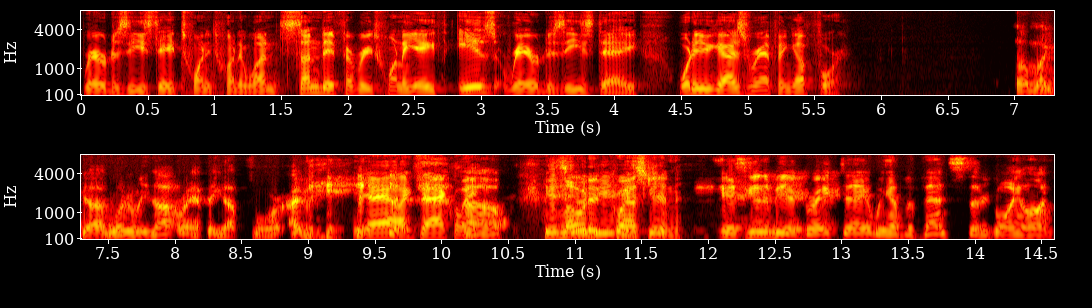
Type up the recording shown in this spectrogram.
Rare Disease Day 2021. Sunday, February 28th is Rare Disease Day. What are you guys ramping up for? Oh my God, what are we not ramping up for? I mean, yeah, exactly. uh, Loaded be, question. It's going to be a great day. We have events that are going on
